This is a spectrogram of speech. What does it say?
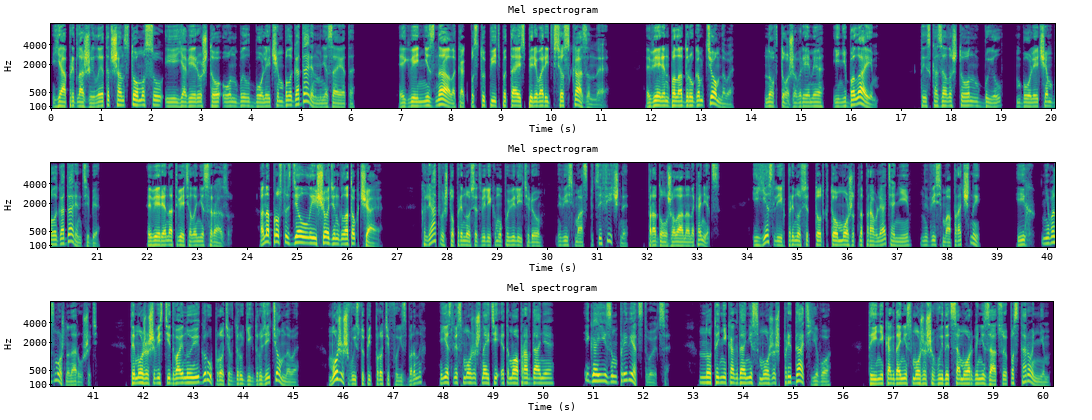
Я предложила этот шанс Томасу, и я верю, что он был более чем благодарен мне за это. Эгвейн не знала, как поступить, пытаясь переварить все сказанное. Верен была другом темного, но в то же время и не была им. Ты сказала, что он был более чем благодарен тебе. Верен ответила не сразу. Она просто сделала еще один глоток чая. Клятвы, что приносят великому повелителю, весьма специфичны, продолжила она наконец. И если их приносит тот, кто может направлять, они весьма прочны. Их невозможно нарушить. Ты можешь вести двойную игру против других друзей темного. Можешь выступить против избранных, если сможешь найти этому оправдание. Эгоизм приветствуется. Но ты никогда не сможешь предать его. Ты никогда не сможешь выдать саму организацию посторонним.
